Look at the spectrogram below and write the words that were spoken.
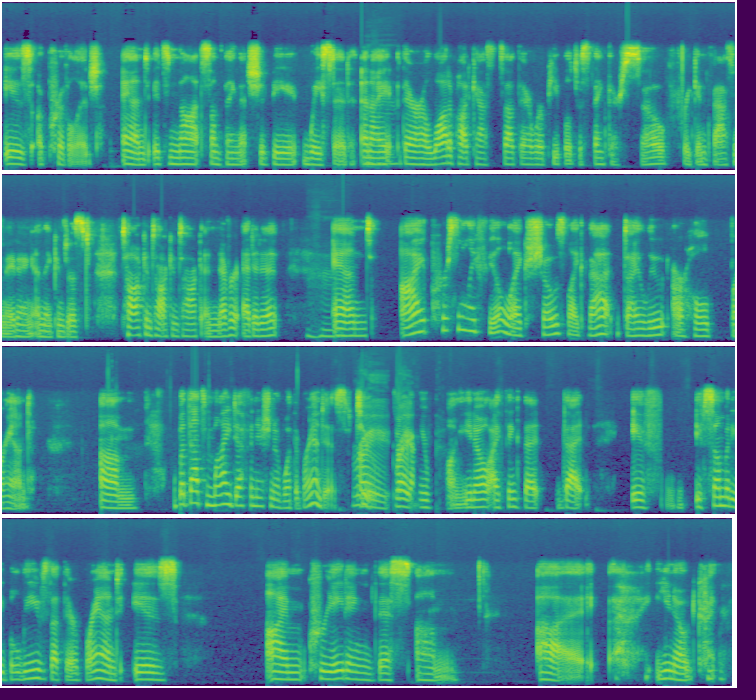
is a privilege and it's not something that should be wasted. And mm-hmm. I there are a lot of podcasts out there where people just think they're so freaking fascinating and they can just talk and talk and talk and never edit it. Mm-hmm. And I personally feel like shows like that dilute our whole brand. Um, but that's my definition of what the brand is. Too. Right, Don't right. Get me wrong. You know, I think that that if if somebody believes that their brand is I'm creating this, um, uh, you know, kind,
